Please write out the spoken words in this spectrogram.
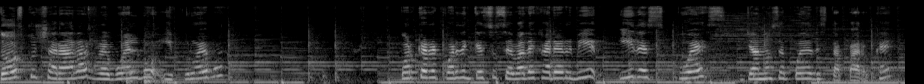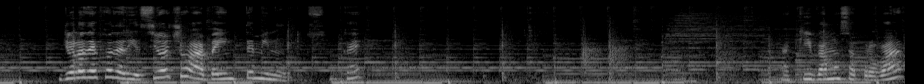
Dos cucharadas, revuelvo y pruebo. Porque recuerden que esto se va a dejar hervir y después ya no se puede destapar, ¿ok? Yo lo dejo de 18 a 20 minutos, ¿ok? Aquí vamos a probar.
